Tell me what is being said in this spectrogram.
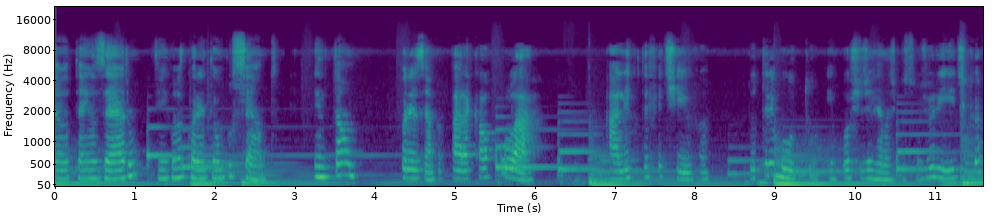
Então, eu tenho 0,41%. Então, por exemplo, para calcular a alíquota efetiva do tributo imposto de renda de pessoa jurídica,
